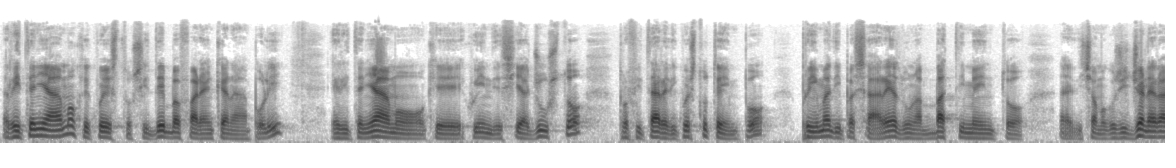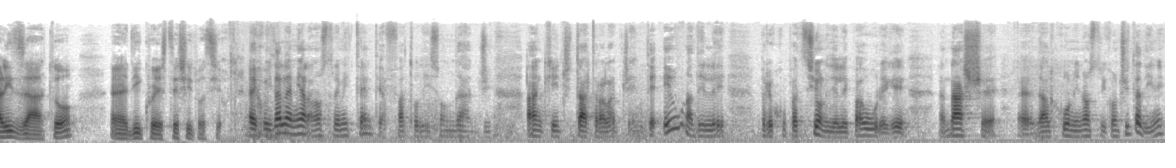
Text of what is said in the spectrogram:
riteniamo che questo si debba fare anche a Napoli e riteniamo che quindi sia giusto approfittare di questo tempo prima di passare ad un abbattimento, eh, diciamo così, generalizzato eh, di queste situazioni. Ecco, Italia Mia, la nostra emittente, ha fatto dei sondaggi anche in città tra la gente e una delle preoccupazioni, delle paure che nasce eh, da alcuni nostri concittadini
